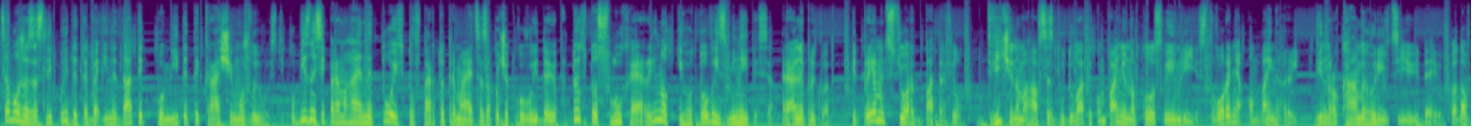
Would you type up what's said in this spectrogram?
це може засліпити тебе і не дати помітити кращі можливості. У бізнесі перемагає не той, хто вперто тримається за початкову ідею, а той, хто слухає ринок і готовий змінитися. Реальний приклад: підприємець Стюарт Баттерфілд двічі намагався збудувати компанію навколо своєї мрії створення онлайн-гри. Він роками горів цією ідеєю, вкладав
